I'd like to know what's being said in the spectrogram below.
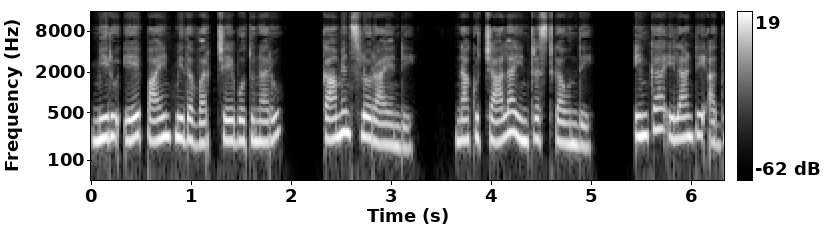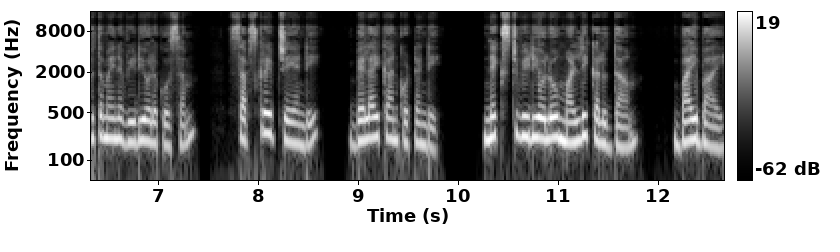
మీరు ఏ పాయింట్ మీద వర్క్ చేయబోతున్నారు? కామెంట్స్లో రాయండి. నాకు చాలా ఇంట్రెస్ట్గా ఉంది. ఇంకా ఇలాంటి అద్భుతమైన వీడియోల కోసం సబ్స్క్రైబ్ చేయండి. బెలైకాన్ కొట్టండి. నెక్స్ట్ వీడియోలో మళ్ళీ కలుద్దాం. Bye bye.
